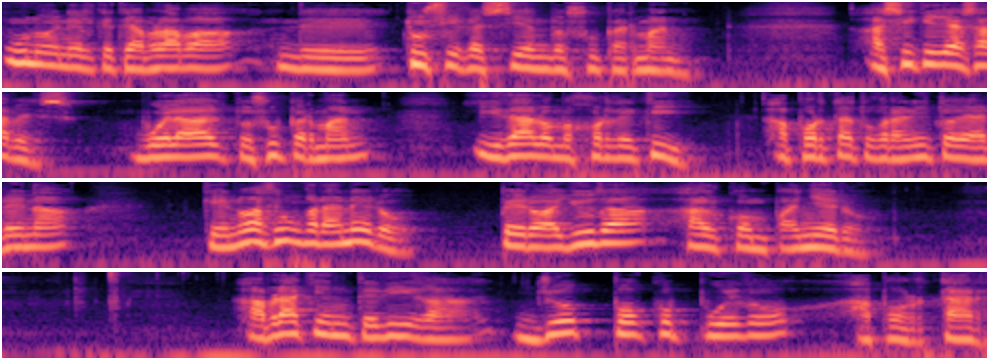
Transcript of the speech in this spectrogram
uno en el que te hablaba de tú sigues siendo Superman. Así que ya sabes, vuela alto Superman y da lo mejor de ti, aporta tu granito de arena, que no hace un granero, pero ayuda al compañero. Habrá quien te diga, yo poco puedo aportar.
